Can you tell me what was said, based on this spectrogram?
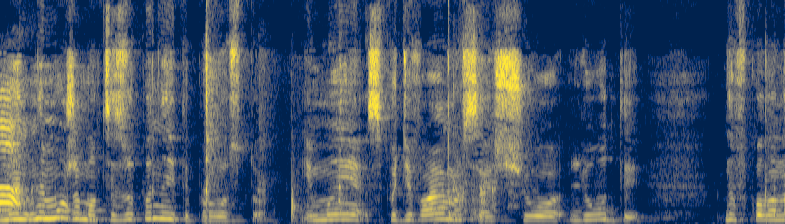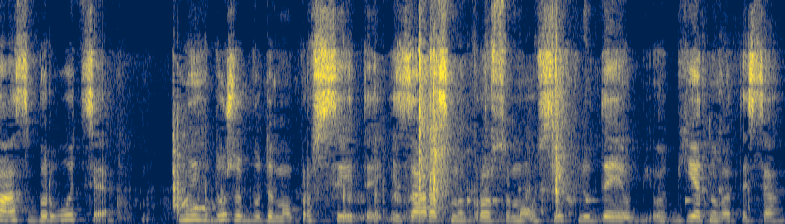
Ми не можемо це зупинити просто. І ми сподіваємося, що люди навколо нас беруться. Ми їх дуже будемо просити. І зараз ми просимо усіх людей об'єднуватися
